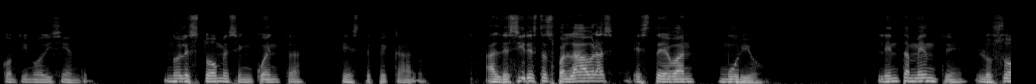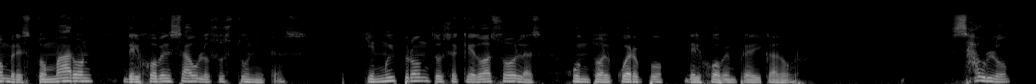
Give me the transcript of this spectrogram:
continuó diciendo, no les tomes en cuenta este pecado. Al decir estas palabras, Esteban murió. Lentamente los hombres tomaron del joven Saulo sus túnicas, quien muy pronto se quedó a solas junto al cuerpo del joven predicador. Saulo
